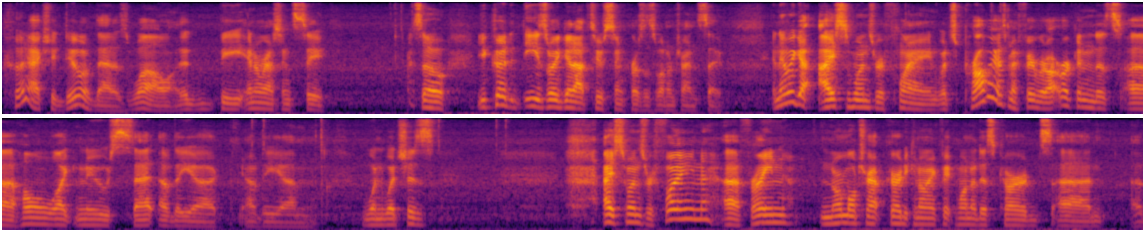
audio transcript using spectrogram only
could actually do with that as well. It'd be interesting to see. So you could easily get out two synchros is what I'm trying to say. And then we got Ice Winds Refrain, which probably has my favorite artwork in this uh, whole like new set of the uh, of the um, Wind Witches. Ice Winds Refrain, uh, Refrain, normal trap card. You can only activate one of this card's. Uh, uh,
